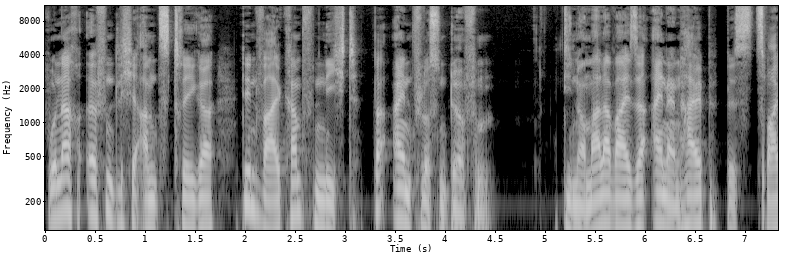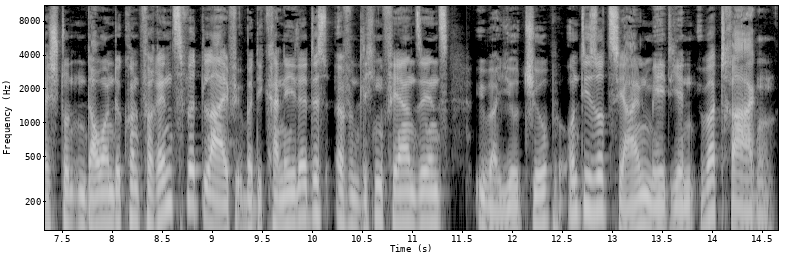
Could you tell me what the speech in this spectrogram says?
wonach öffentliche Amtsträger den Wahlkampf nicht beeinflussen dürfen. Die normalerweise eineinhalb bis zwei Stunden dauernde Konferenz wird live über die Kanäle des öffentlichen Fernsehens, über YouTube und die sozialen Medien übertragen.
